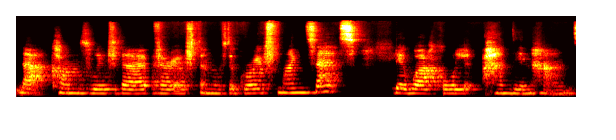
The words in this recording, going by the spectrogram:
that comes with the very often with the growth mindset. They work all hand in hand.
